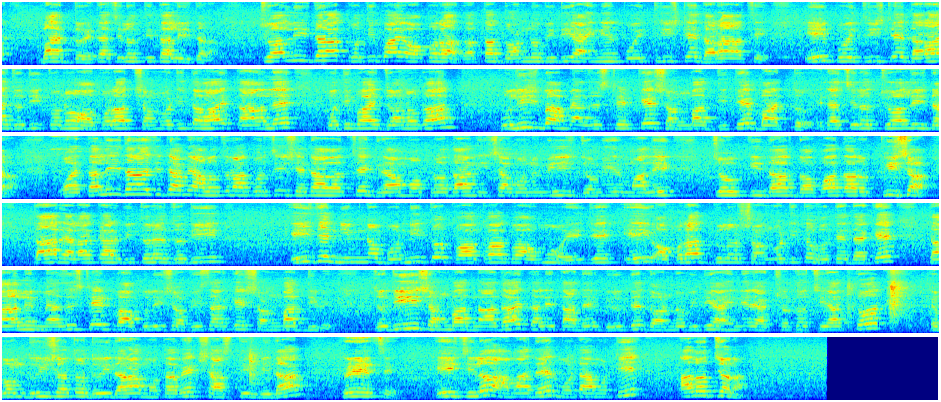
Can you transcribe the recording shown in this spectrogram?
বাধ্য। এটা ছিল তেতাল্লিশ দ্বারা চুয়াল্লিশ দ্বারা কতিপয় অপরাধ, অর্থাৎ দণ্ডবিধি আইনের পঁয়ত্রিশটে ধারা আছে। এই পঁয়ত্রিশটে দ্বারা যদি কোনো অপরাধ সংগঠিত হয়, তাহলে কতিপয় জনগণ পুলিশ বা ম্যাজিস্ট্রেটকে সংবাদ দিতে বাধ্য। এটা ছিল চুয়াল্লিশ দ্বারা পঁয়তাল্লিশ দ্বারা যেটা আমি আলোচনা করছি, সেটা হচ্ছে গ্রাম্য প্রধান হিসাবনমিশ জমির মালিক, চৌকিদার, দফাদার ও কৃষক। তার এলাকার ভিতরে যদি এই যে নিম্ন বর্ণিত ক ক, গ, ম, এই যে এই অপরাধগুলো সংগঠিত হতে দেখে, তাহলে ম্যাজিস্ট্রেট বা পুলিশ অফিসারকে সংবাদ দিবে। যদি সংবাদ না দেয়, তাহলে তাদের বিরুদ্ধে দণ্ডবিধি আইনের একশত ছিয়াত্তর এবং দুইশত দুই ধারা মোতাবেক শাস্তির বিধান রয়েছে। এই ছিল আমাদের মোটামুটি আলোচনা।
